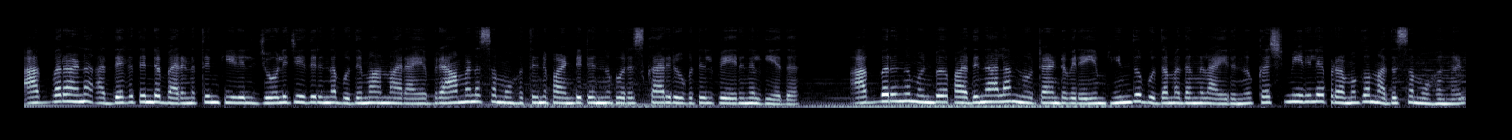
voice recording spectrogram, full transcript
അക്ബറാണ് അദ്ദേഹത്തിന്റെ ഭരണത്തിൻ കീഴിൽ ജോലി ചെയ്തിരുന്ന ബുദ്ധിമാന്മാരായ ബ്രാഹ്മണ സമൂഹത്തിന് പണ്ഡിറ്റ് എന്നു പുരസ്കാര രൂപത്തിൽ പേര് നൽകിയത്. അക്ബറിന് മുൻപ് പതിനാലാം നൂറ്റാണ്ട് വരെയും ഹിന്ദു ബുദ്ധമതങ്ങളായിരുന്നു കശ്മീരിലെ പ്രമുഖ മതസമൂഹങ്ങൾ.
